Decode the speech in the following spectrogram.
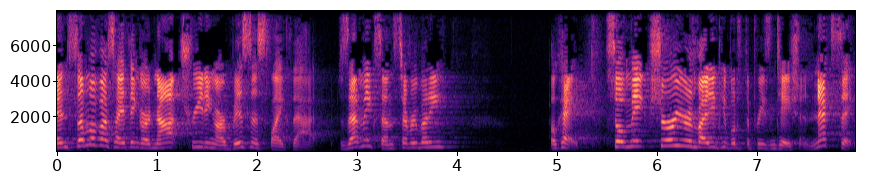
And some of us, I think, are not treating our business like that. Does that make sense to everybody? Okay, so make sure you're inviting people to the presentation. Next thing,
